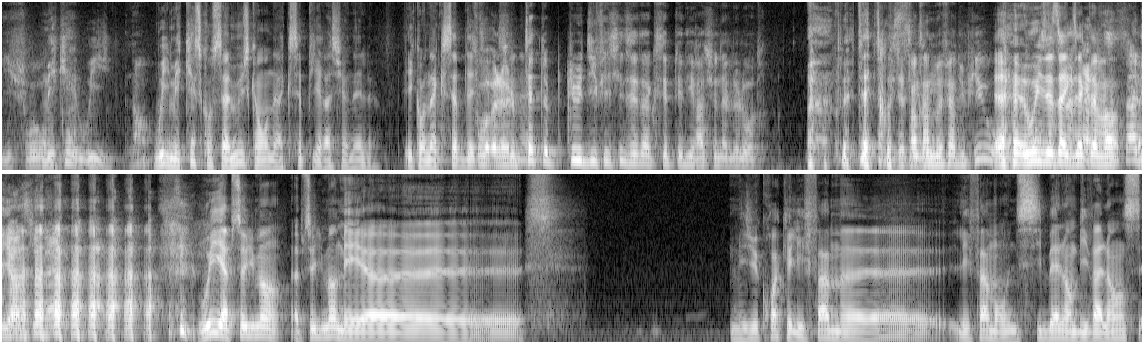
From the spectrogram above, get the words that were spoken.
il faut. Mais qu'est- oui, Non. oui, mais qu'est-ce qu'on s'amuse quand on accepte l'irrationnel et qu'on accepte d'être. Peut-être le plus difficile, c'est d'accepter l'irrationnel de l'autre. Peut-être Vous aussi. êtes en train de me faire du pied ou oui, c'est ça, exactement. C'est ça, l'irrationnel. Oui, absolument, absolument, mais euh, mais je crois que les femmes, euh, les femmes ont une si belle ambivalence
